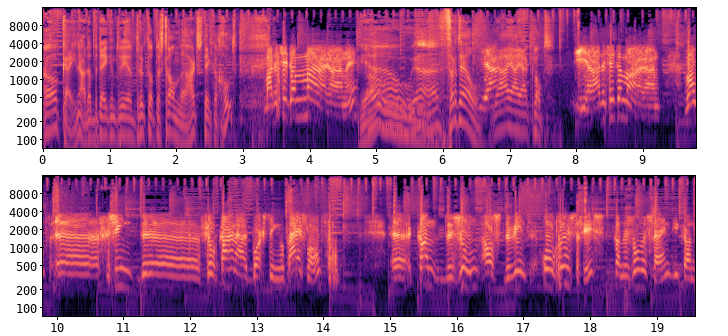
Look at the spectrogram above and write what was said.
Oké, nou dat betekent weer drukte op de stranden. Hartstikke goed. Maar er zit een maar aan, hè? Ja, Oh, ja. Vertel. Ja. ja, ja, ja, klopt. Ja, er zit een maar aan. Want eh, gezien de vulkaanuitbarsting op IJsland... eh, kan de zon, als de wind ongunstig is, kan de zonneschijn die kan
